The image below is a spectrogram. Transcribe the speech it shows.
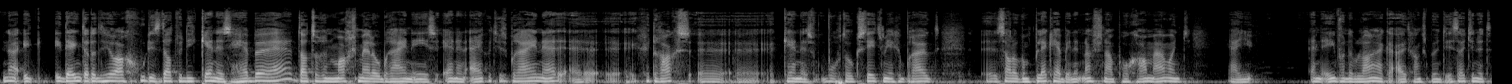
Nou, ik, ik denk dat het heel erg goed is dat we die kennis hebben. Hè? Dat er een marshmallow-brein is en een eikeltjesbrein. Hè? Uh, gedragskennis uh, wordt ook steeds meer gebruikt. zal ook een plek hebben in het nationaal programma. Want ja, en een van de belangrijke uitgangspunten is dat je het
